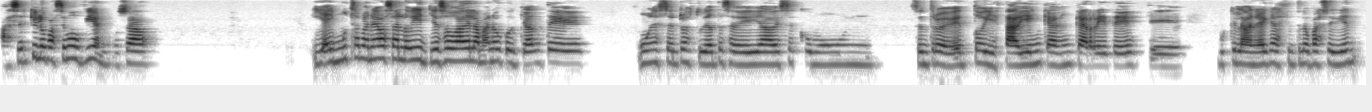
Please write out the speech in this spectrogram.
hacer que lo pasemos bien. O sea, y hay muchas maneras de hacerlo bien y eso va de la mano con que antes un centro de se veía a veces como un centro de eventos y está bien que hagan carretes, que busquen la manera que la gente lo pase bien,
